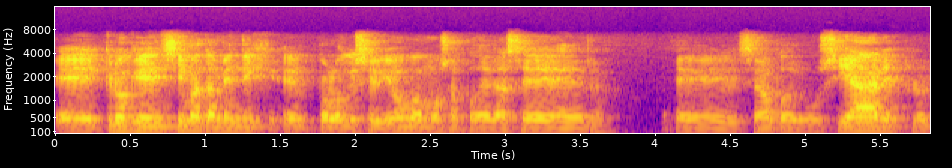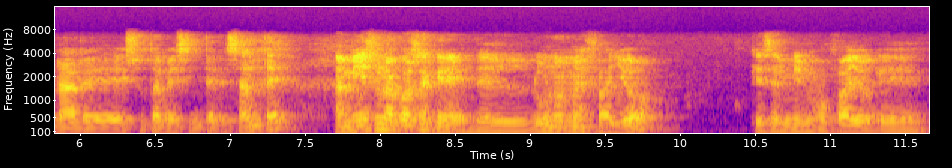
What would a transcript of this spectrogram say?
Eh, creo que encima también, dije- eh, por lo que se vio, vamos a poder hacer. eh, se va a poder bucear, explorar, eso también es interesante. A mí es una cosa que del 1 me falló, que es el mismo fallo que...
